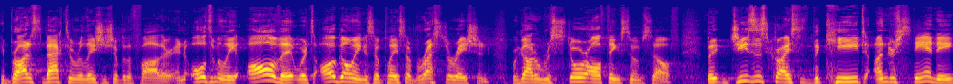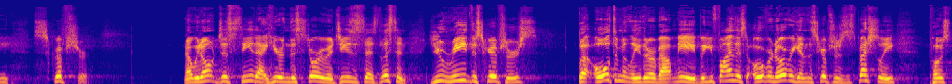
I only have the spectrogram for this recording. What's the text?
he brought us back to a relationship with the Father. And ultimately, all of it, where it's all going, is a place of restoration, where God will restore all things to himself. But Jesus Christ is the key to understanding Scripture. Now, we don't just see that here in this story where Jesus says, Listen, you read the Scriptures, but ultimately they're about me. But you find this over and over again in the Scriptures, especially post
